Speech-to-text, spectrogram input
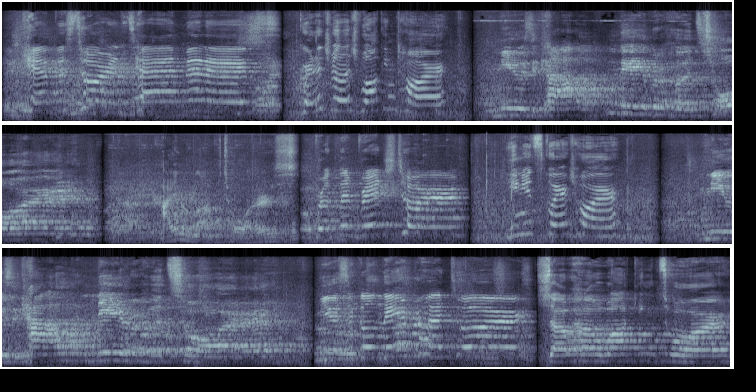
Campus tour in 10 minutes! Greenwich Village walking tour. Musical neighborhood tour. I love tours. Brooklyn Bridge tour! Union Square tour. Musical neighborhood tour. Soho walking tour.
